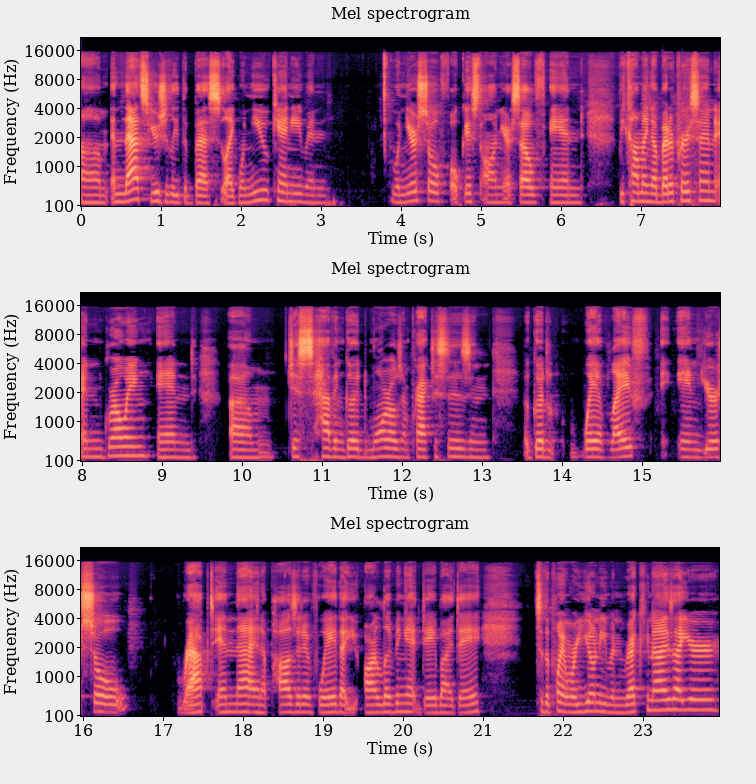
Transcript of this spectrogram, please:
Um, and that's usually the best like when you can't even when you're so focused on yourself and becoming a better person and growing and um, just having good morals and practices and a good way of life and you're so wrapped in that in a positive way that you are living it day by day to the point where you don't even recognize that you're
